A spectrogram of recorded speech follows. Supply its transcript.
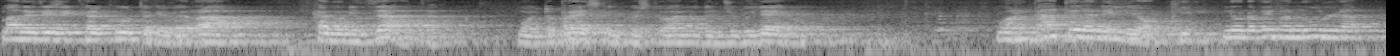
Madre Teresa di Calcutta che verrà canonizzata molto presto in questo anno del Giubileo. Guardatela negli occhi, non aveva nulla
